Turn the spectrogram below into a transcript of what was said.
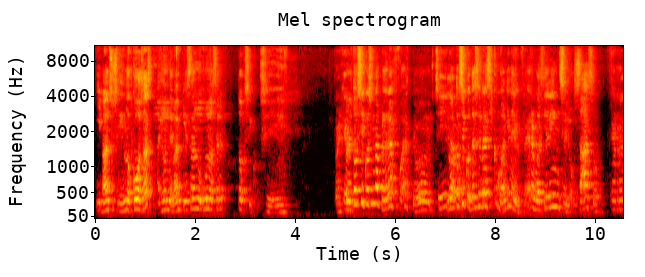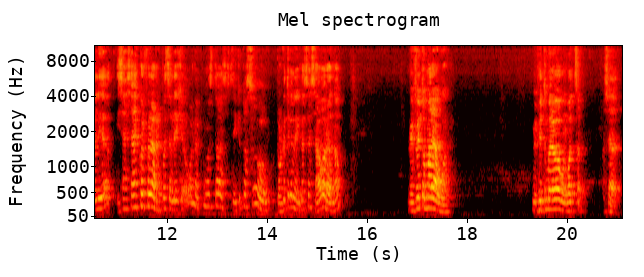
y van sucediendo cosas, ahí es donde va empezando uno a ser tóxico. Sí. Por Pero el ejemplo, tóxico es una palabra fuerte, weón. Sí, la- tóxico te hace ver así como alguien enfermo, así alguien celosazo. en realidad, ¿y sabes cuál fue la respuesta? Le dije, hola, ¿cómo estás? ¿Y ¿Qué pasó? ¿Por qué te conectaste a esa hora, no? Me fui a tomar agua. Me fui a tomar agua con WhatsApp. O sea,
